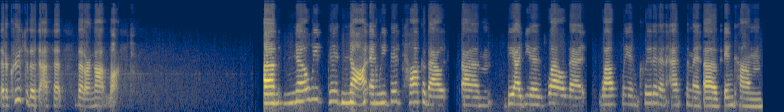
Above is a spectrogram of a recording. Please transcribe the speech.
that accrues to those assets that are not lost? Um, no, we did not, and we did talk about um, the idea as well that whilst we included an estimate of income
